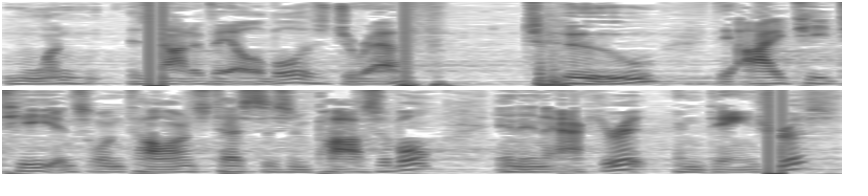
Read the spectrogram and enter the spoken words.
one is not available is Geref. Two, the ITT insulin tolerance test is impossible and inaccurate and dangerous.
